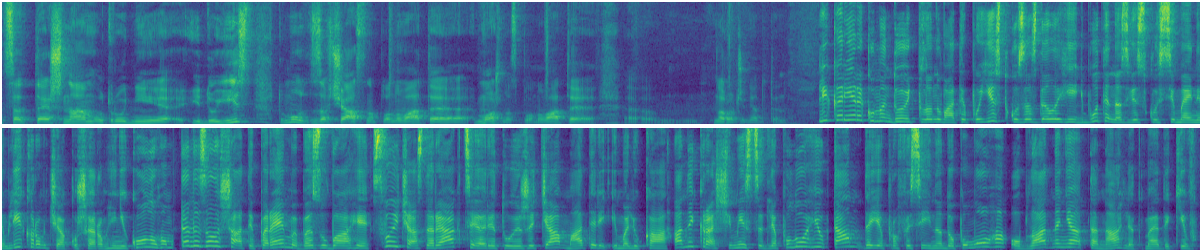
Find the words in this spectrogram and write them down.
це теж нам утруднює і доїзд. Тому завчасно планувати можна спланувати народження дитини. Лікарі рекомендують планувати поїздку заздалегідь, бути на зв'язку з сімейним лікарем чи акушером-гінекологом та не залишати перейми без уваги. Своєчасна реакція рятує життя матері і малюка. А найкраще місце для пологів там, де є професійна допомога, обладнання та нагляд медиків.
